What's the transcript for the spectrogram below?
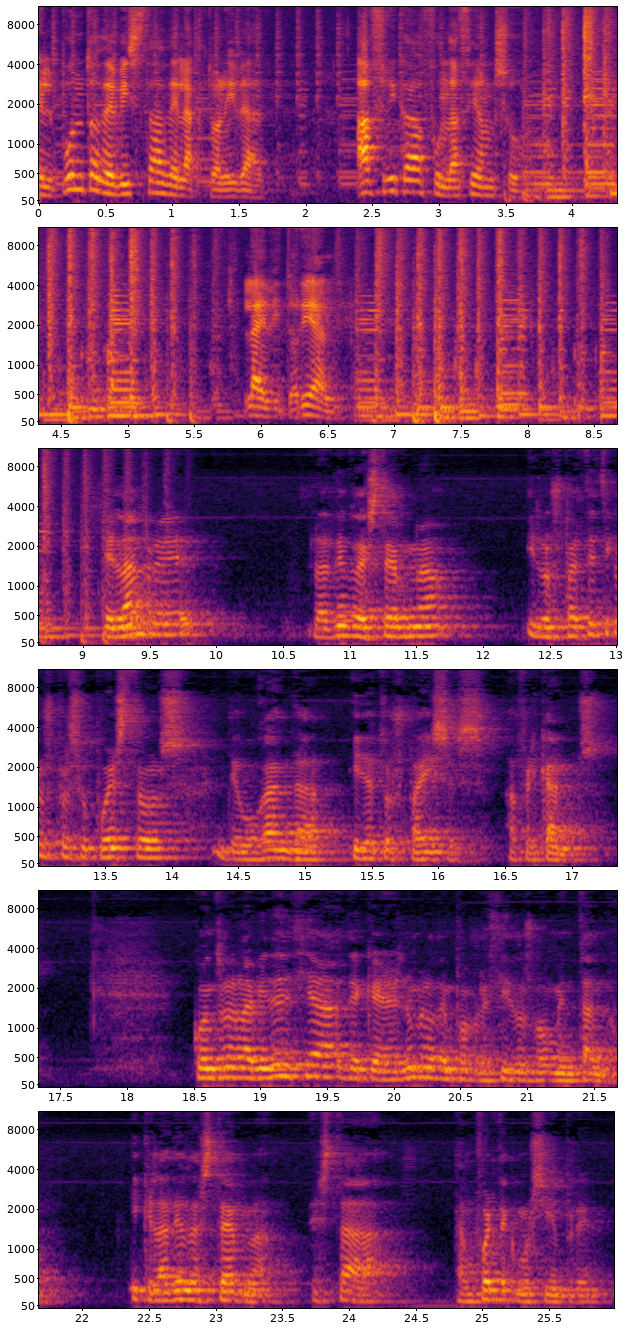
El punto de vista de la actualidad. África Fundación Sur. La editorial. El hambre, la deuda externa y los patéticos presupuestos de Uganda y de otros países africanos. Contra la evidencia de que el número de empobrecidos va aumentando y que la deuda externa está tan fuerte como siempre,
